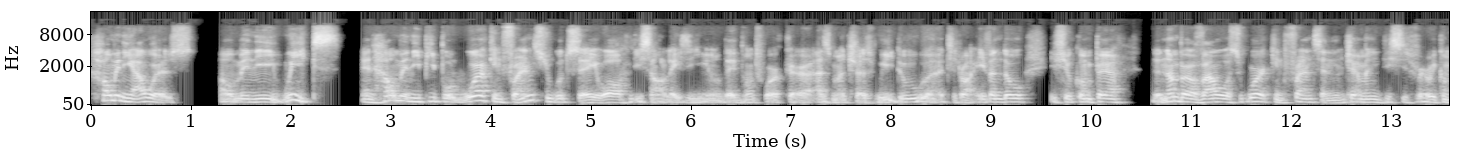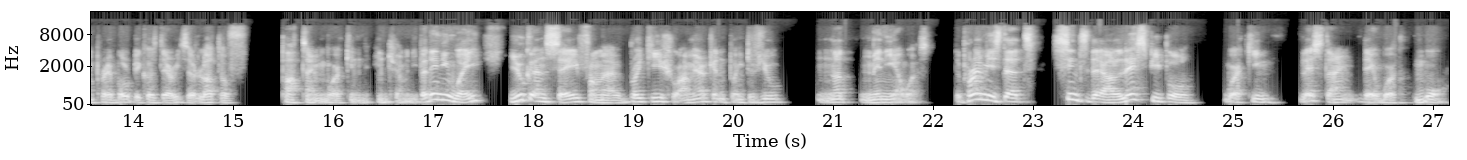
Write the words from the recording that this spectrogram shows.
how many hours, how many weeks, and how many people work in France, you would say, well, these are lazy. You know, they don't work uh, as much as we do, etc. Even though, if you compare the number of hours work in France and in Germany, this is very comparable because there is a lot of part-time work in, in Germany. But anyway, you can say from a British or American point of view, not many hours. The problem is that since there are less people working less time, they work more.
